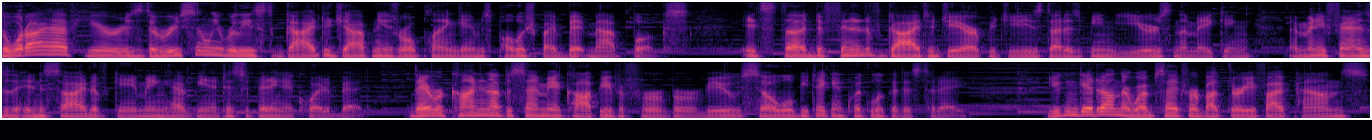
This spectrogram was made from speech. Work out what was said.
So what I have here is the recently released Guide to Japanese Role-Playing Games published by Bitmap Books. It's the definitive guide to JRPGs that has been years in the making, and many fans of the hidden side of gaming have been anticipating it quite a bit. They were kind enough to send me a copy of it for a review, so we'll be taking a quick look at this today. You can get it on their website for about £35.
